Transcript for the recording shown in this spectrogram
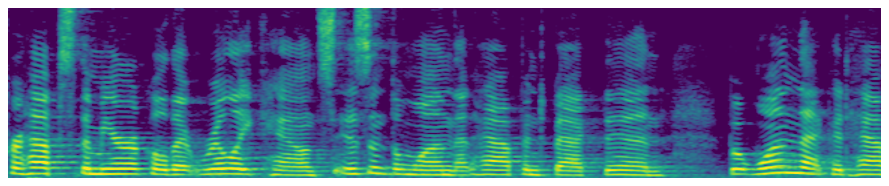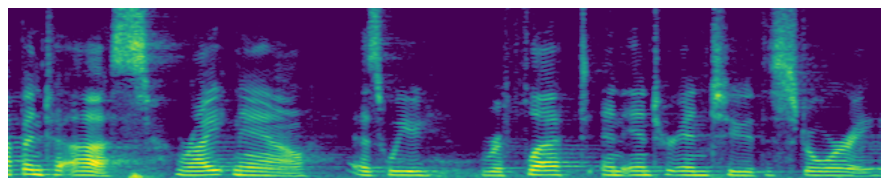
Perhaps the miracle that really counts isn't the one that happened back then, but one that could happen to us right now as we reflect and enter into the story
